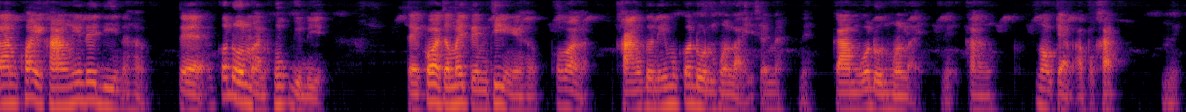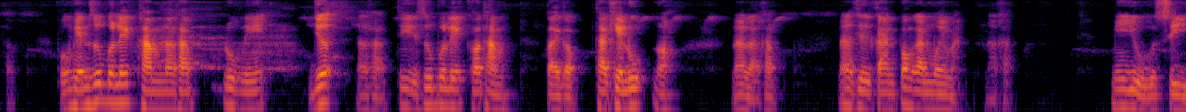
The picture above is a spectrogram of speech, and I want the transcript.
การไขว้คางนี่ได้ดีนะครับ แต่ก็โดนหมัดฮุกอยู่ดี แต่ก็จะไม่เต็มที่ไงครับ เพราะว่าคางตัวนี้มันก็โดนหัวไหล่ใช่ไหมเนี่ยกามก็โดนหัวไหล่เนี่ยคางนอกจากอัปคัตนี่ครับผมเห็นซูเปอร์เล็กทำนะครับ ลูกนี้ เยอะนะครับ ที่ซูเปอร์เล็กเขาทำต่อยกับทาเครุเนาะนั่นแหละครับ นั่นคือการป้องกันมวยหมัดนะครับ มีอยู่สี่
